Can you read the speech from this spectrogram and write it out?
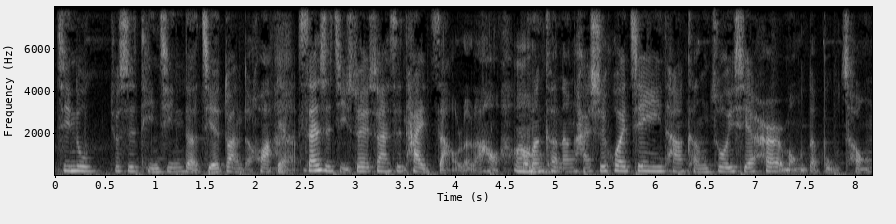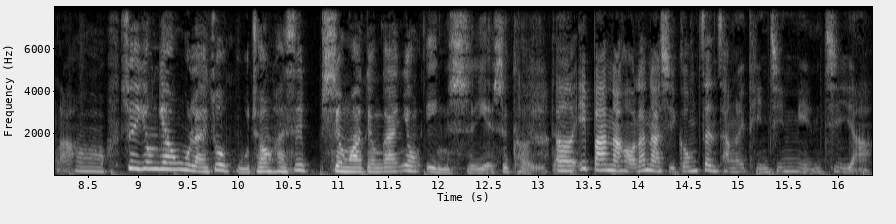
进入就是停经的阶段的话，三十几岁算是太早了，然后嗯我们可能还是会建议他可能做一些荷尔蒙的补充啦。哦，所以用药物来做补充，还是生活中间用饮食也是可以的。呃，一般呢，吼，那那是供正常的停经年纪呀，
